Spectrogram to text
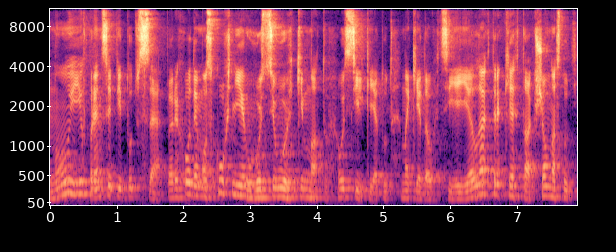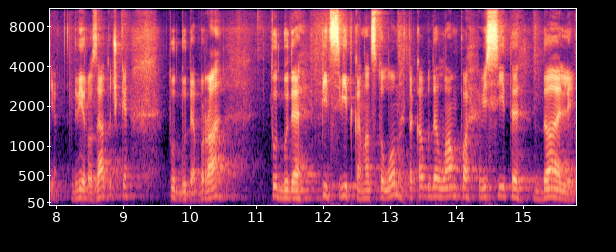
Ну і в принципі тут все. Переходимо з кухні в гостьову кімнату. Ось стільки я тут накидав цієї електрики. Так, що в нас тут є? Дві розеточки. Тут буде бра. Тут буде підсвітка над столом, така буде лампа висіти. Далі.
